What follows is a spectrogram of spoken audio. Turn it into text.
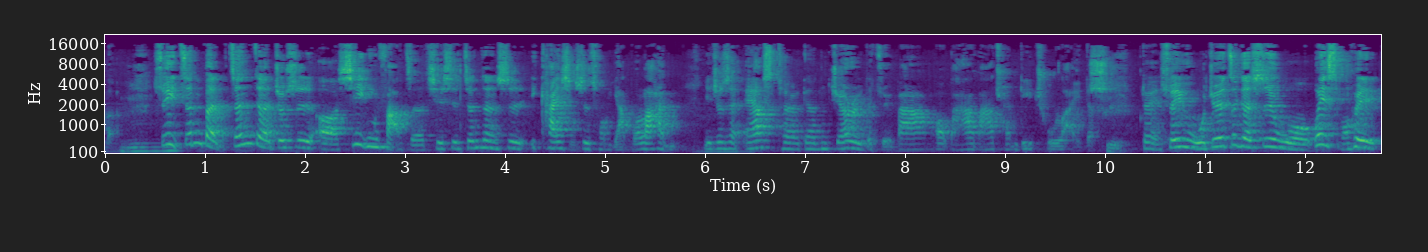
了。嗯，所以真本真的就是呃，吸引力法则，其实真正是一开始是从亚伯拉罕。也就是 Esther 跟 Jerry 的嘴巴哦，把它把它传递出来的，是对，所以我觉得这个是我为什么会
